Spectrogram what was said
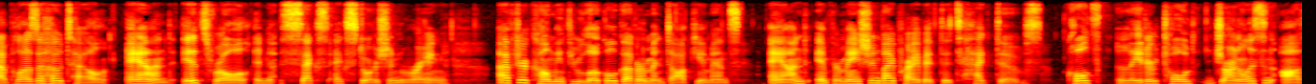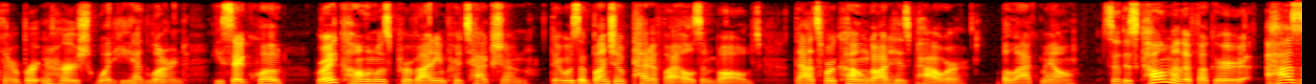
at Plaza Hotel and its role in sex extortion ring after combing through local government documents and information by private detectives. Koltz later told journalist and author Burton Hersh what he had learned. He said, quote, Roy Cohn was providing protection. There was a bunch of pedophiles involved. That's where Cohn got his power blackmail. So this Cohn motherfucker has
